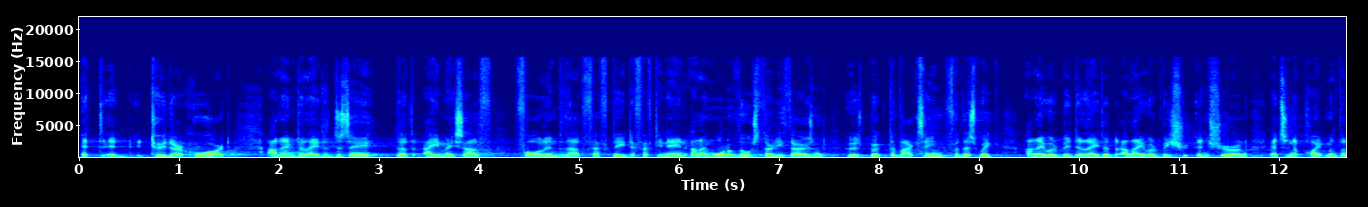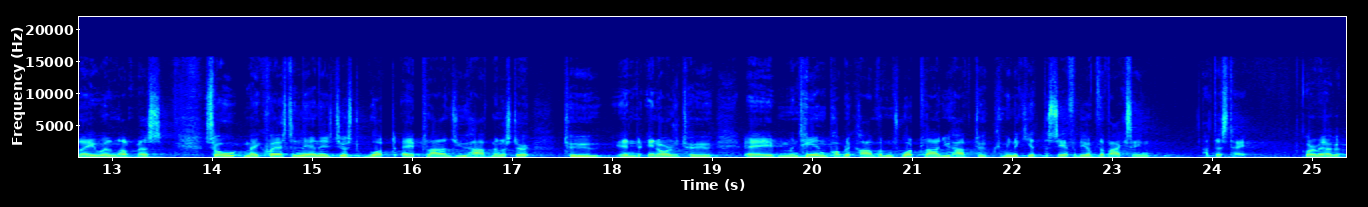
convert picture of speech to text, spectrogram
it, it, to their cohort. And I'm delighted to say that I myself fall into that 50 to 59, and I'm one of those 30,000 who has booked the vaccine for this week, and I will be delighted and I will be ensuring it's an appointment that I will not miss. So my question then is just what uh, plans you have, Minister, to, in, in order to uh, maintain public confidence, what plan you have to communicate the safety of the vaccine at this time. Gormaga.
